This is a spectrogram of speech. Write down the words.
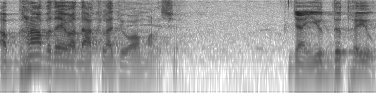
આપ ઘણા બધા એવા દાખલા જોવા મળશે. જ્યાં યુદ્ધ થયું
